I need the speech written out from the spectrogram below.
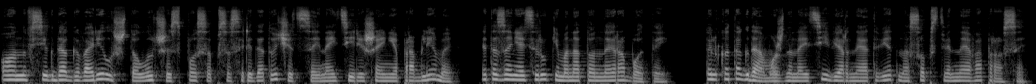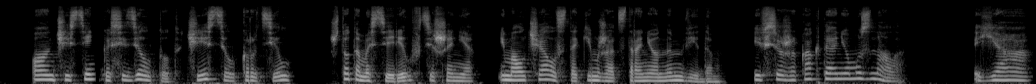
Он всегда говорил, что лучший способ сосредоточиться и найти решение проблемы — это занять руки монотонной работой. Только тогда можно найти верный ответ на собственные вопросы. Он частенько сидел тут, чистил, крутил, что-то мастерил в тишине и молчал с таким же отстраненным видом. И все же как ты о нем узнала? Я,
